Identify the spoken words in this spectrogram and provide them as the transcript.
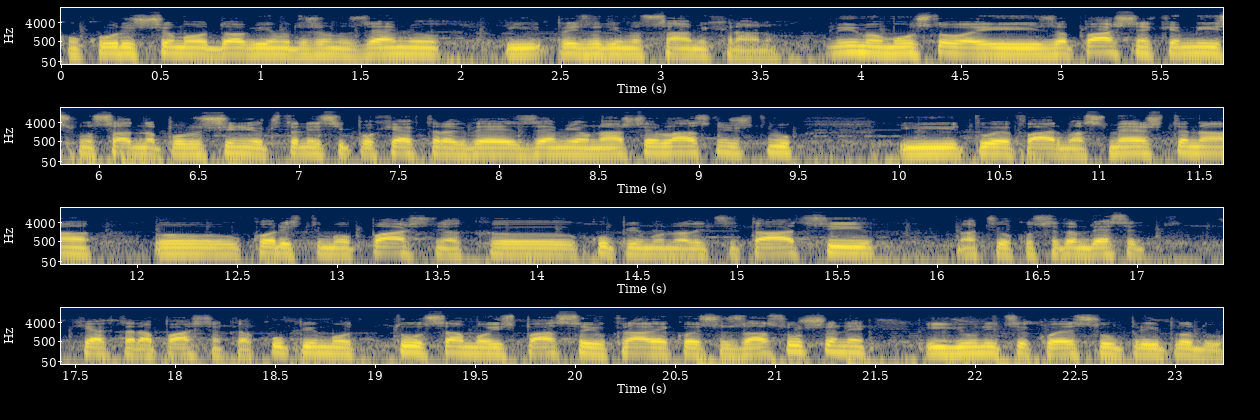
konkurišemo, dobijemo državnu zemlju i proizvodimo sami hranu. Mi imamo uslova i za pašnjake, mi smo sad na površini od 14,5 hektara gde je zemlja u našem vlasništvu i tu je farma smeštena, koristimo pašnjak, kupimo na licitaciji, znači oko 70 hektara pašnjaka kupimo, tu samo ispasaju krave koje su zasušene i junice koje su u priplodu.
